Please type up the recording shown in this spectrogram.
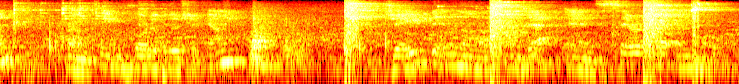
Jim from Team Florida Volusia County. Jade in the, on deck and Sarah in the hole.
